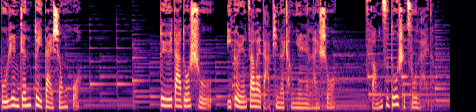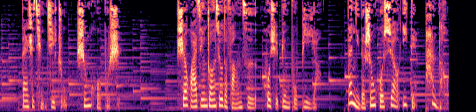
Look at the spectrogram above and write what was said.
不认真对待生活。对于大多数一个人在外打拼的成年人来说，房子都是租来的，但是请记住，生活不是。奢华精装修的房子或许并不必要，但你的生活需要一点盼头。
